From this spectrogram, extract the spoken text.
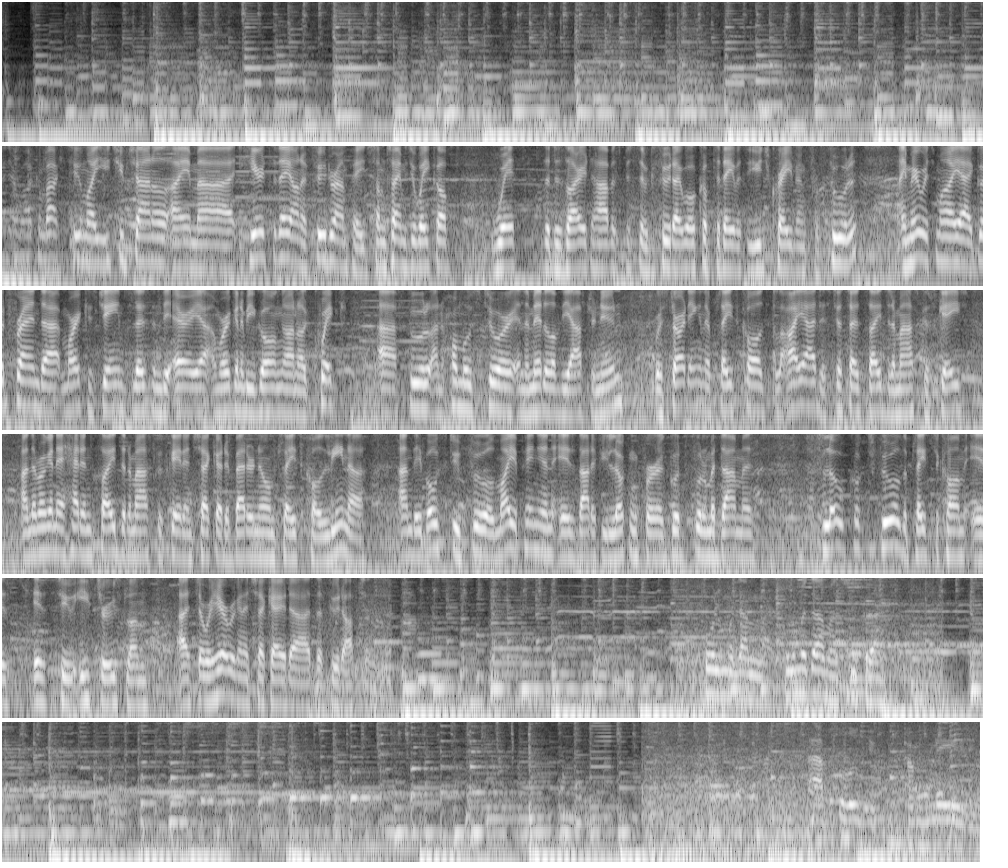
Welcome back to my YouTube channel. I'm uh, here today on a food rampage. Sometimes you wake up with the desire to have a specific food. I woke up today with a huge craving for food. I'm here with my uh, good friend uh, Marcus James, lives in the area, and we're going to be going on a quick uh, food and hummus tour in the middle of the afternoon. We're starting in a place called Al Ayad, it's just outside the Damascus Gate, and then we're going to head inside the Damascus Gate and check out a better known place called Lina, and they both do fool. My opinion is that if you're looking for a good fool madamas, slow cooked fool, the place to come is is to East Jerusalem. Uh, so we're here, we're going to check out uh, the food options. فول مدمس فول مدامس شكرا absolutely amazing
